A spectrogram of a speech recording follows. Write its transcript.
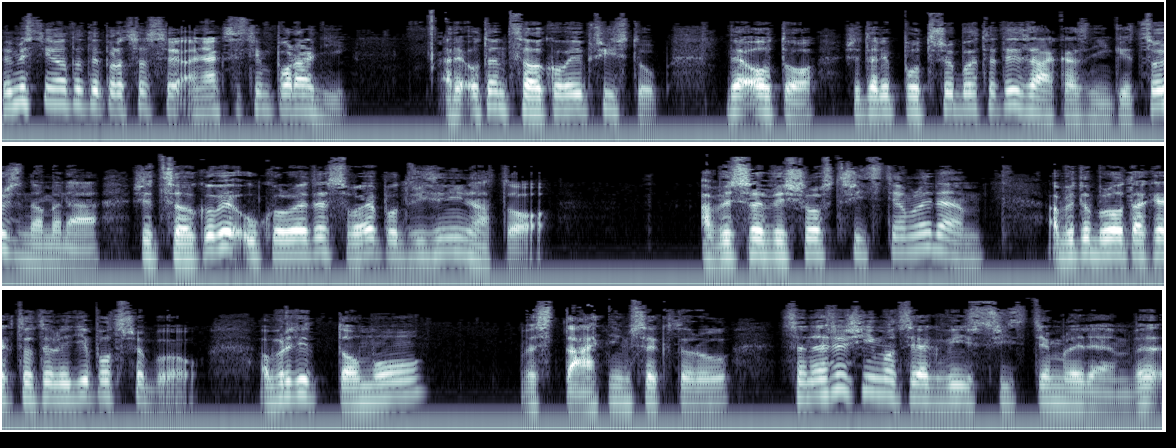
vymyslí na to ty procesy a nějak si s tím poradí. A jde o ten celkový přístup. Jde o to, že tady potřebujete ty zákazníky, což znamená, že celkově úkolujete svoje podřízení na to, aby se vyšlo vstříc těm lidem, aby to bylo tak, jak to ty lidi potřebují. A proti tomu ve státním sektoru se neřeší moc, jak vyjít vstříc těm lidem. Ve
